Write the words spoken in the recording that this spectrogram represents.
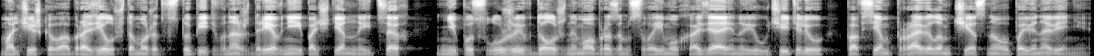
Мальчишка вообразил, что может вступить в наш древний и почтенный цех, не послужив должным образом своему хозяину и учителю по всем правилам честного повиновения.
